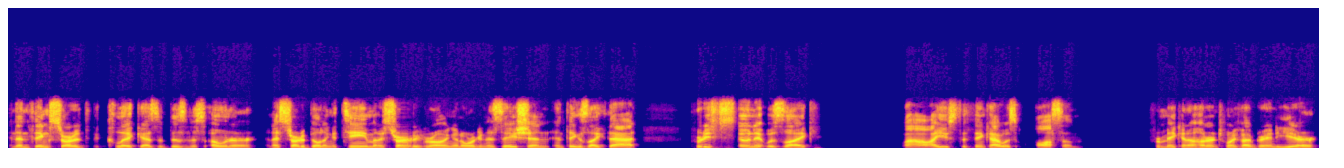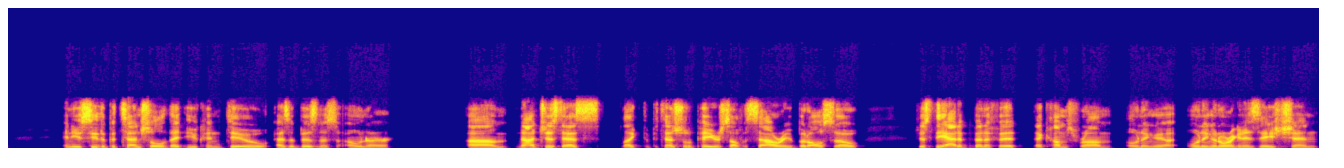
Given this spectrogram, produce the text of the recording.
and then things started to click as a business owner and i started building a team and i started growing an organization and things like that pretty soon it was like wow i used to think i was awesome for making 125 grand a year and you see the potential that you can do as a business owner um, not just as like the potential to pay yourself a salary but also just the added benefit that comes from owning a owning an organization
